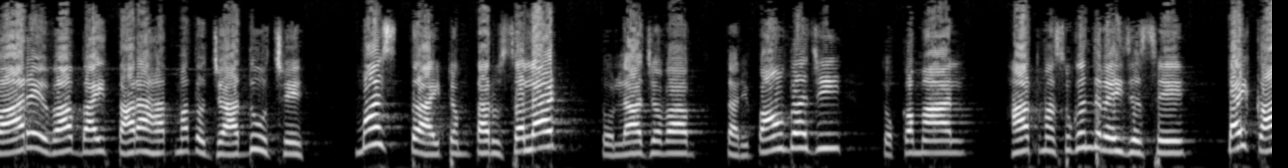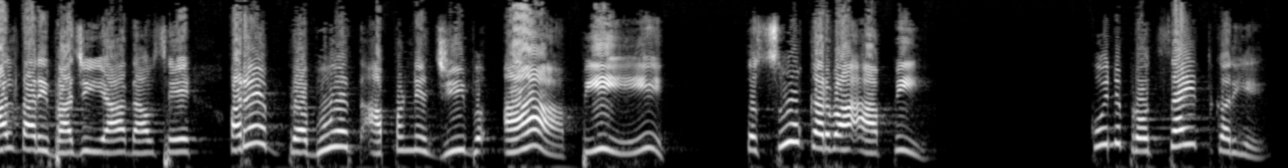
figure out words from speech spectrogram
વારે વાહ બાઈ તારા હાથમાં તો જાદુ છે. મસ્ત આઈટમ. તારું સલાડ તો લાજવાબ. તારી પાઉંભાજી તો કમાલ, હાથમાં સુગંધ રહી જશે. ભાઈ, કાલ તારી ભાજી યાદ આવશે. અરે, પ્રભુએ આપણને જીભ આપી. તો શું કરવા આપી? કોઈને પ્રોત્સાહિત કરીએ.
